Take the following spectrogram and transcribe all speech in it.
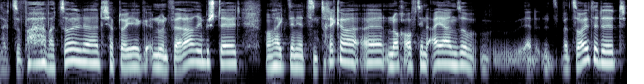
Sagt so, was soll das? Ich habe doch hier nur einen Ferrari bestellt. Warum habe ich denn jetzt einen Trecker äh, noch auf den Eiern? So, was sollte das?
